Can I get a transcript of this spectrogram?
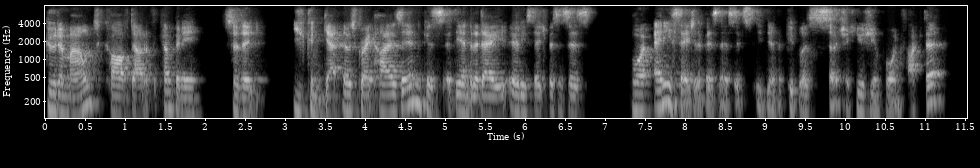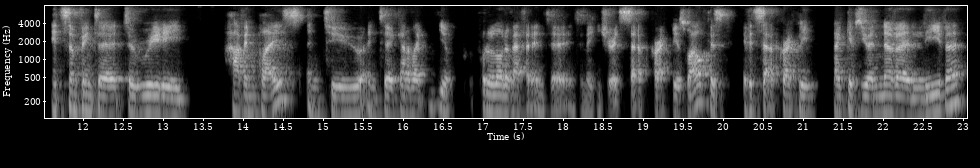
good amount carved out of the company so that you can get those great hires in, because at the end of the day, early stage businesses or any stage of the business, it's you know the people is such a hugely important factor. It's something to to really have in place and to and to kind of like you know put a lot of effort into into making sure it's set up correctly as well. Because if it's set up correctly, that gives you another lever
